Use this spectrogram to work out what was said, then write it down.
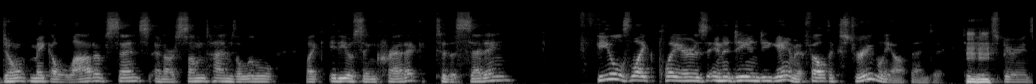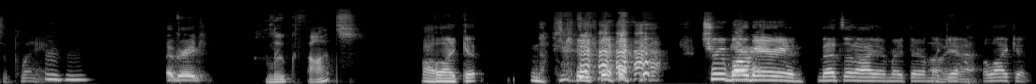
don't make a lot of sense and are sometimes a little like idiosyncratic to the setting feels like players in a D&D game it felt extremely authentic to the Mhm. experience of playing Mhm. Agreed. Luke, thoughts? I like it. No, just kidding. True barbarian. That's what I am right there. I'm Oh, like, yeah. yeah. I like it.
